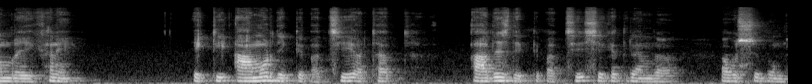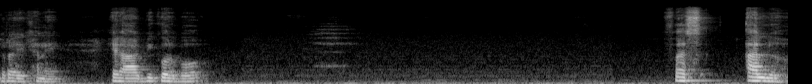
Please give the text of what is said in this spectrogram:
আমরা এখানে একটি আমর দেখতে পাচ্ছি, অর্থাৎ আদেশ দেখতে পাচ্ছি। সেক্ষেত্রে আমরা অবশ্যই বন্ধুরা, এখানে এর আরবি করব। ফাস আলহ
